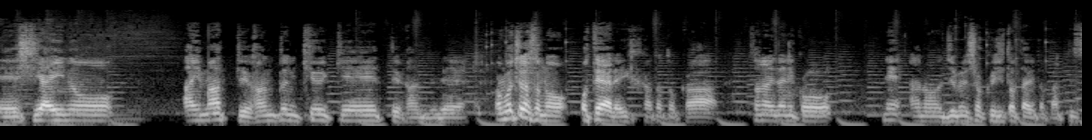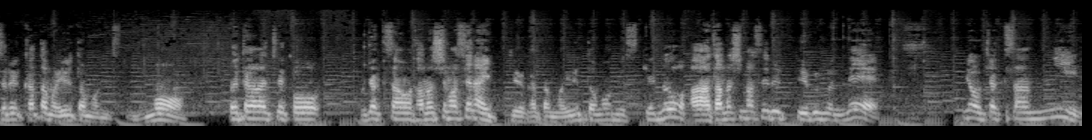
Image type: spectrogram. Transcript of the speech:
えー、試合の合間っていう本当に休憩っていう感じで、まあ、もちろんそのお手洗い行く方とか、その間にこう、ね、あの、自分食事取ったりとかってする方もいると思うんですけども、そういった形でこう、お客さんを楽しませないっていう方もいると思うんですけど、ああ、楽しませるっていう部分で、で、お客さんに、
